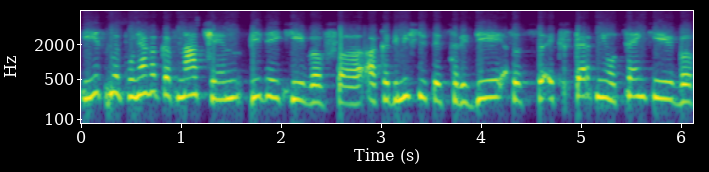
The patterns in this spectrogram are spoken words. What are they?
и искаме по някакъв начин, бидейки в академичните среди с експертни оценки в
